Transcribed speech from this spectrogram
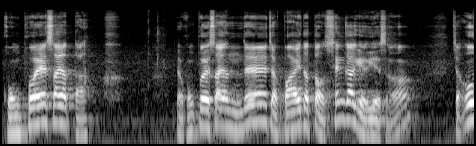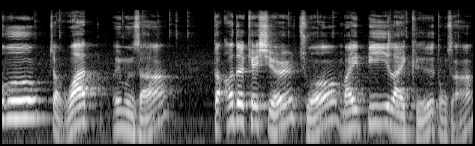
공포에 쌓였다. 자, 공포에 쌓였는데 자, by the thought 생각에 의해서 자, of 자, what 의문사 the other cashier 주어 might be like 동사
